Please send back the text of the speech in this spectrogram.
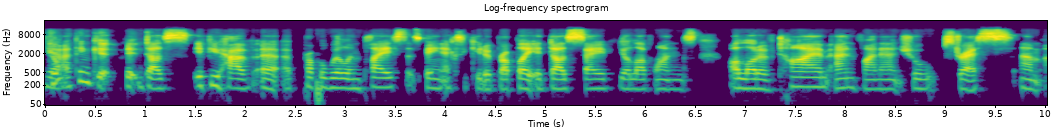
Yeah, I think it, it does. If you have a, a, proper will in place that's been executed properly, it does save your loved ones a lot of time and financial stress um,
